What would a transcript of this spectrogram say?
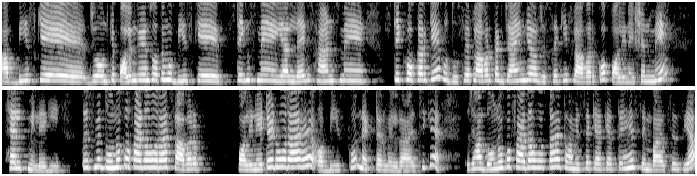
आप बीज के जो उनके पॉलिन ग्रेन्स होते हैं, वो बीज के स्टिंग्स में या लेग्स हैंड्स में स्टिक होकर के वो दूसरे फ्लावर तक जाएँगे और जिससे कि फ्लावर को पॉलिनेशन में हेल्प मिलेगी। तो इसमें दोनों का फ़ायदा हो रहा है। फ्लावर पॉलिनेटेड हो रहा है और बीज को नेक्टर मिल रहा है, ठीक है? तो जहाँ दोनों को फ़ायदा होता है तो हम इसे क्या कहते हैं? सिम्बायोसिस या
